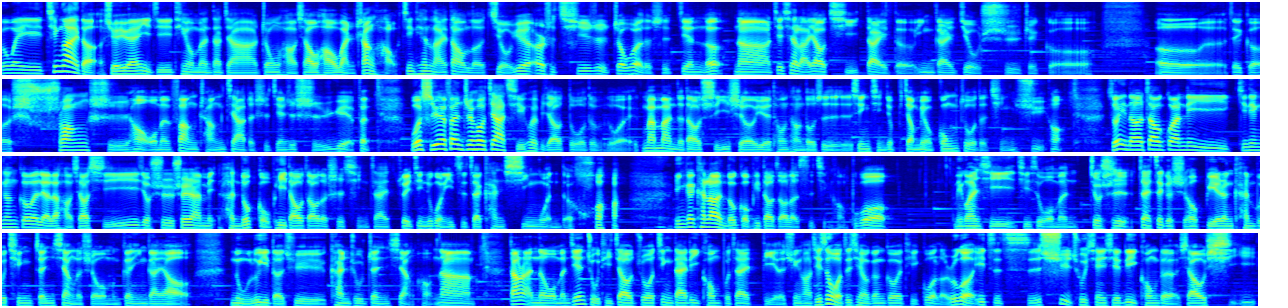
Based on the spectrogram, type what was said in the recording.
各位亲爱的学员以及听友们，大家中午好、下午好、晚上好。今天来到了九月二十七日周二的时间了。那接下来要期待的，应该就是这个。呃，这个双十哈，我们放长假的时间是十月份，我十月份之后假期会比较多，对不对？慢慢的到十一、十二月，通常都是心情就比较没有工作的情绪哈。所以呢，照惯例，今天跟各位聊聊好消息，就是虽然没很多狗屁叨叨的事情在最近，如果你一直在看新闻的话，应该看到很多狗屁叨叨的事情哈。不过。没关系，其实我们就是在这个时候，别人看不清真相的时候，我们更应该要努力的去看出真相。哈，那当然呢，我们今天主题叫做“近代利空不再跌”的讯号。其实我之前有跟各位提过了，如果一直持续出现一些利空的消息，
